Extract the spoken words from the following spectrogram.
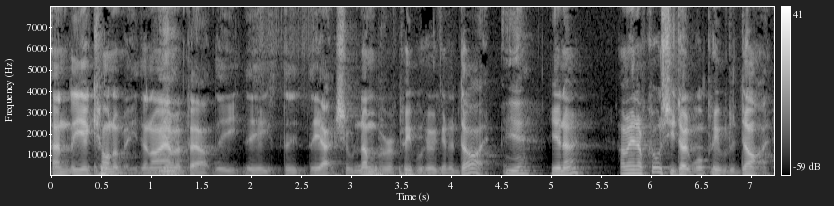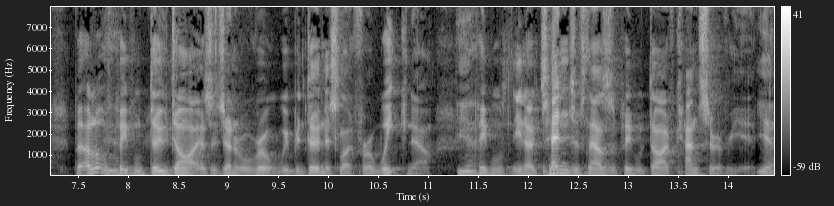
And the economy than I am about the, the, the, the actual number of people who are going to die. Yeah. You know? I mean, of course, you don't want people to die, but a lot of people do die as a general rule. We've been doing this like for a week now. Yeah. People, you know, tens of thousands of people die of cancer every year. Yeah.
